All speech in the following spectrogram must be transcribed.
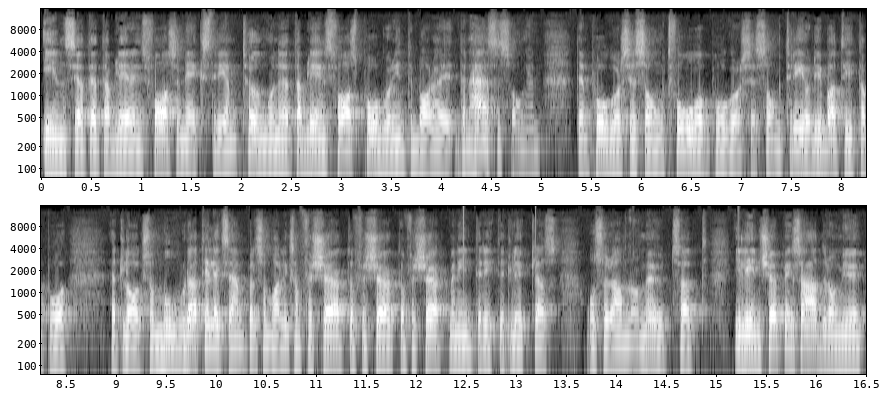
inse att etableringsfasen är extremt tung. Och en etableringsfas pågår inte bara den här säsongen. Den pågår säsong två och pågår säsong tre. Och det är bara att titta på ett lag som Mora till exempel som har liksom försökt och försökt och försökt men inte riktigt lyckats och så ramlar de ut. Så att i Linköping så hade de ju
